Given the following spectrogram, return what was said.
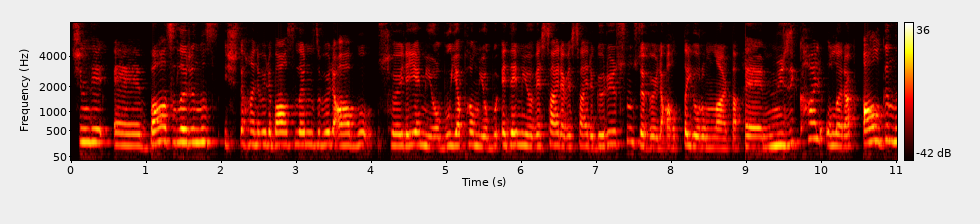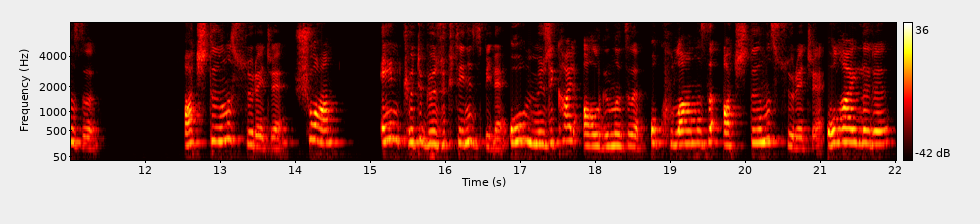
Şimdi e, bazılarınız işte hani böyle bazılarınızı böyle Aa, bu söyleyemiyor, bu yapamıyor, bu edemiyor vesaire vesaire görüyorsunuz ya böyle altta yorumlarda. E, müzikal olarak algınızı açtığınız sürece şu an en kötü gözükseniz bile o müzikal algınızı, o kulağınızı açtığınız sürece olayları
